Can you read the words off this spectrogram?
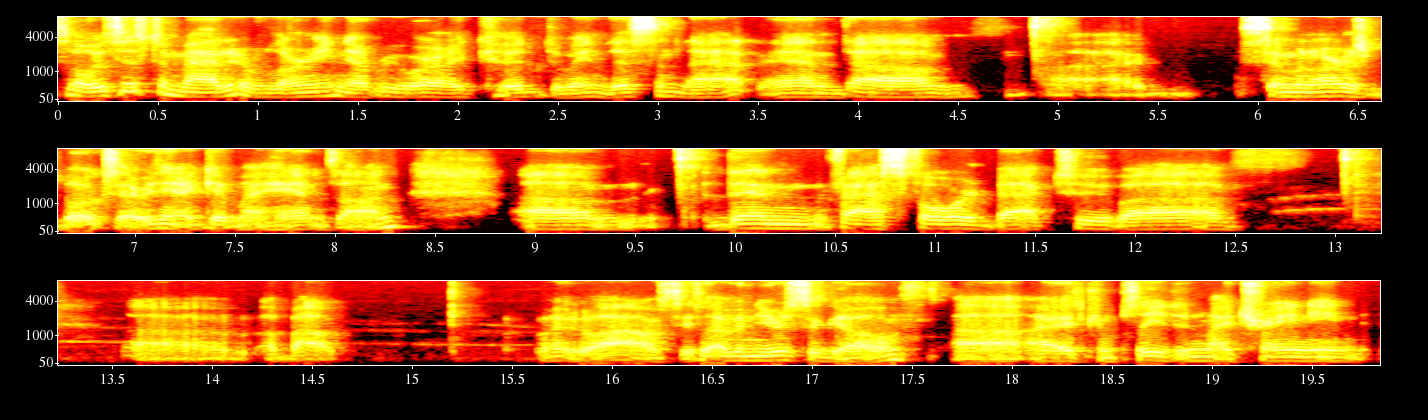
so it's just a matter of learning everywhere I could, doing this and that, and um, uh, seminars, books, everything I get my hands on. Um, then fast forward back to uh, uh, about wow, it's 11 years ago. Uh, I had completed my training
